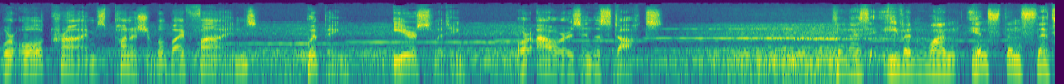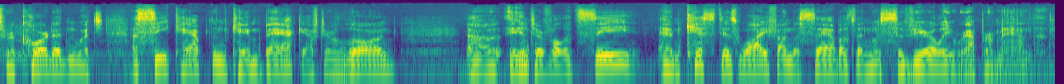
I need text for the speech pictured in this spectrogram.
were all crimes punishable by fines, whipping, ear slitting, or hours in the stocks. And there's even one instance that's recorded in which a sea captain came back after a long uh, interval at sea and kissed his wife on the Sabbath and was severely reprimanded.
